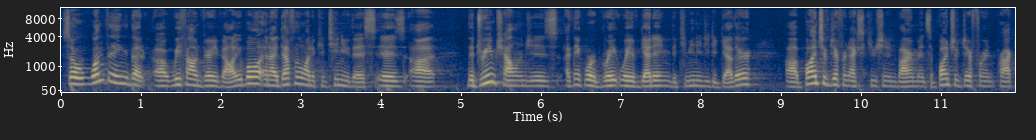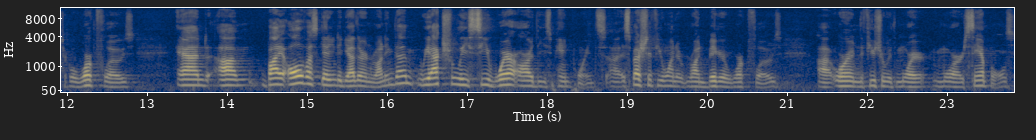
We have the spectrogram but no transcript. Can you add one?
So one thing that uh, we found very valuable, and I definitely want to continue this, is uh, the dream challenges, I think were a great way of getting the community together. A bunch of different execution environments, a bunch of different practical workflows. And um, by all of us getting together and running them, we actually see where are these pain points, uh, especially if you want to run bigger workflows uh, or in the future with more, more samples.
